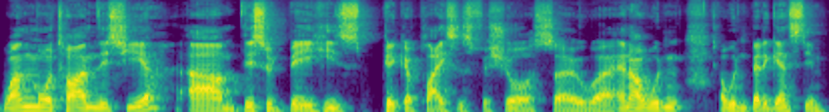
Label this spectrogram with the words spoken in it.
one more time this year, um, this would be his pick of places for sure. So, uh, and I wouldn't, I wouldn't bet against him.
